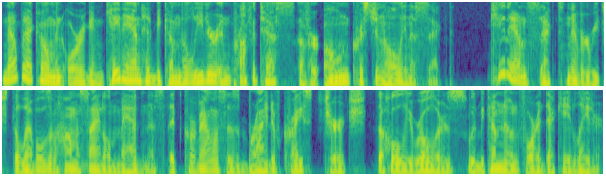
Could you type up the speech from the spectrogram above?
Now back home in Oregon, Kate Ann had become the leader and prophetess of her own Christian holiness sect. Kate Ann's sect never reached the levels of homicidal madness that Corvallis's Bride of Christ Church, the Holy Rollers, would become known for a decade later.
